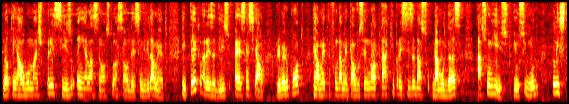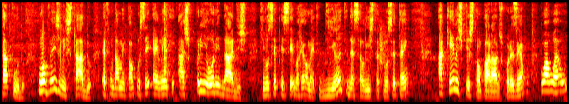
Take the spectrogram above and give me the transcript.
não tem algo mais preciso em relação à situação desse endividamento. E ter clareza disso é essencial. Primeiro ponto, realmente é fundamental você notar que precisa da, da mudança, assumir isso. E o segundo, listar tudo. Uma vez listado, é fundamental que você elenque as prioridades, que você perceba realmente, diante dessa lista que você tem, aqueles que estão parados, por exemplo, qual é o,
